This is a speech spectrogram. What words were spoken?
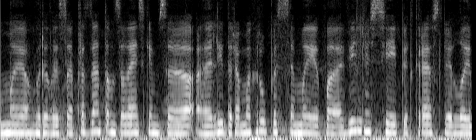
Ми говорили з президентом Зеленським, з е, лідерами групи Семи в Вільнюсі, підкреслили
